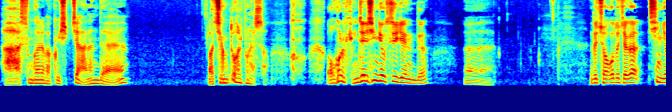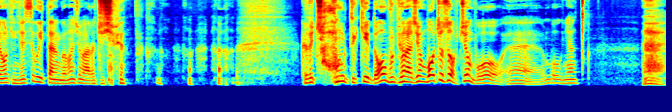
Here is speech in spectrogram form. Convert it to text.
아 순간에 바꾸기 쉽지 않은데 아 지금 또 할 뻔했어. 어, 오늘 굉장히 신경 쓰이겠는데요. 예. 근데 적어도 제가 신경을 굉장히 쓰고 있다는 것만 좀 알아주시면 그래도 정 듣기 너무 불편하시면 뭐 어쩔 수 없죠. 뭐, 예, 뭐 그냥, 예,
